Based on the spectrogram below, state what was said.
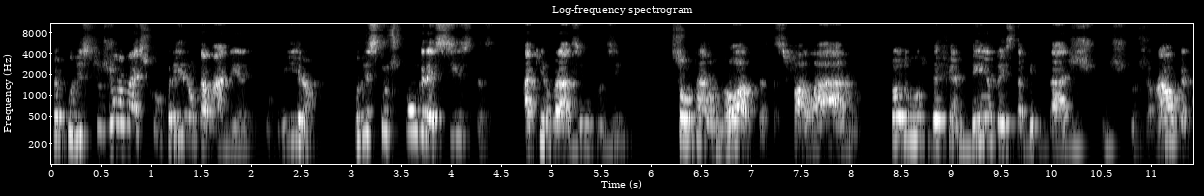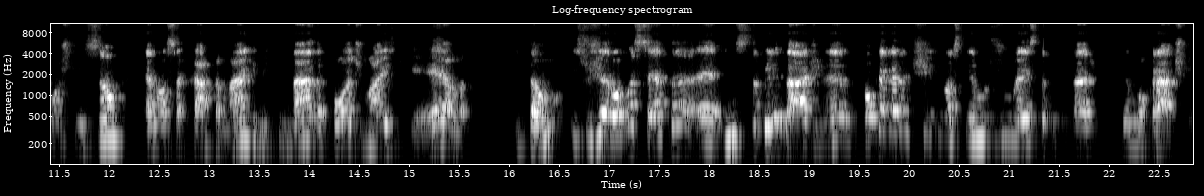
Foi por isso que os jornais cobriram da maneira que cobriram, por isso que os congressistas, aqui no Brasil, inclusive, soltaram notas, falaram, todo mundo defendendo a estabilidade institucional, que a Constituição é a nossa carta magna e que nada pode mais do que ela. Então, isso gerou uma certa é, instabilidade. Né? Qual é a garantia que nós temos de uma estabilidade democrática?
